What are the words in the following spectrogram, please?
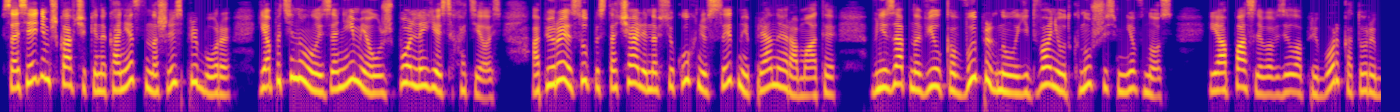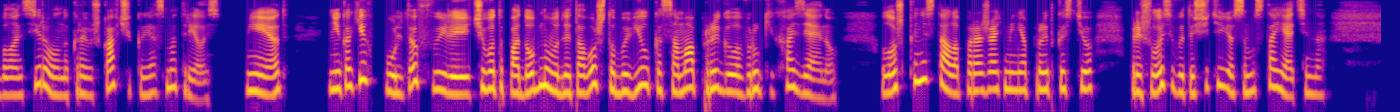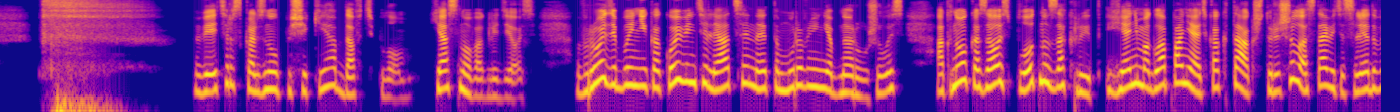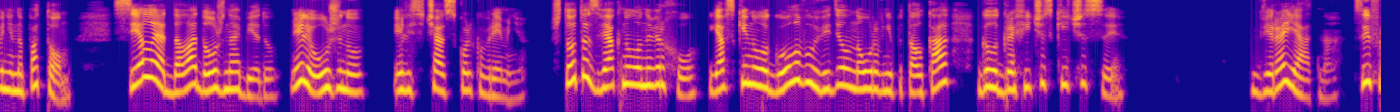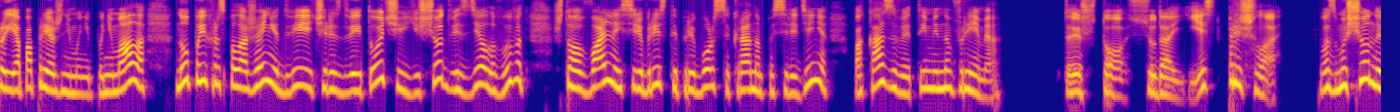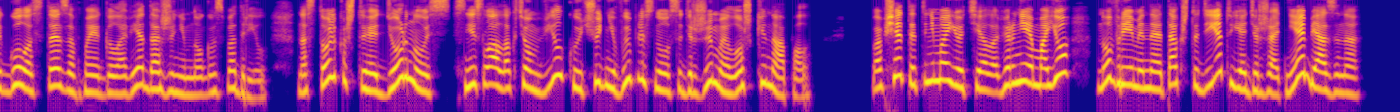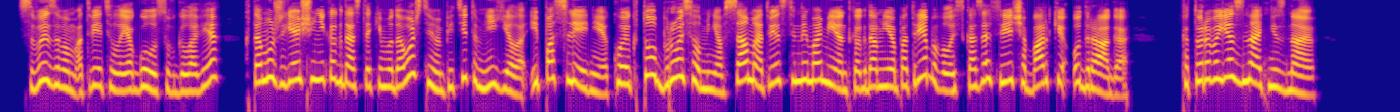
В соседнем шкафчике наконец-то нашлись приборы. Я потянулась за ними, уж больно есть хотелось. А пюре и суп источали на всю кухню сытные пряные ароматы. Внезапно вилка выпрыгнула, едва не уткнувшись мне в нос. Я опасливо взяла прибор, который балансировал на краю шкафчика, и осмотрелась. Нет, никаких пультов или чего-то подобного для того, чтобы вилка сама прыгала в руки к хозяину. Ложка не стала поражать меня прыткостью, пришлось вытащить ее самостоятельно. Пфф. Ветер скользнул по щеке, обдав теплом. Я снова огляделась. Вроде бы никакой вентиляции на этом уровне не обнаружилось. Окно оказалось плотно закрыт, и я не могла понять, как так, что решила оставить исследование на потом. Села и отдала должное обеду. Или ужину. Или сейчас сколько времени. Что-то звякнуло наверху. Я вскинула голову и увидела на уровне потолка голографические часы. Вероятно. Цифры я по-прежнему не понимала, но по их расположению две и через двоеточие еще две сделала вывод, что овальный серебристый прибор с экраном посередине показывает именно время. «Ты что, сюда есть пришла?» Возмущенный голос Теза в моей голове даже немного взбодрил. Настолько, что я дернулась, снесла локтем вилку и чуть не выплеснула содержимое ложки на пол. Вообще-то это не мое тело, вернее мое, но временное, так что диету я держать не обязана. С вызовом ответила я голосу в голове. К тому же я еще никогда с таким удовольствием аппетитом не ела. И последнее. Кое-кто бросил меня в самый ответственный момент, когда мне потребовалось сказать речь о барке Одрага, которого я знать не знаю.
